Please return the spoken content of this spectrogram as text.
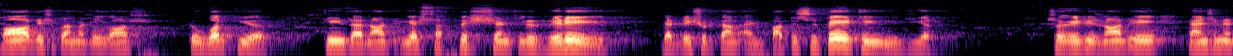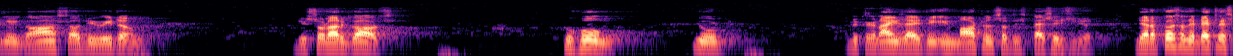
for the supramental gods to work here, things are not yet sufficiently ready that they should come and participate in here. So it is not the transcendental gods of the Vedam, the solar gods, to whom you would recognize as the immortals of this passage here. They are, of course, on the deathless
